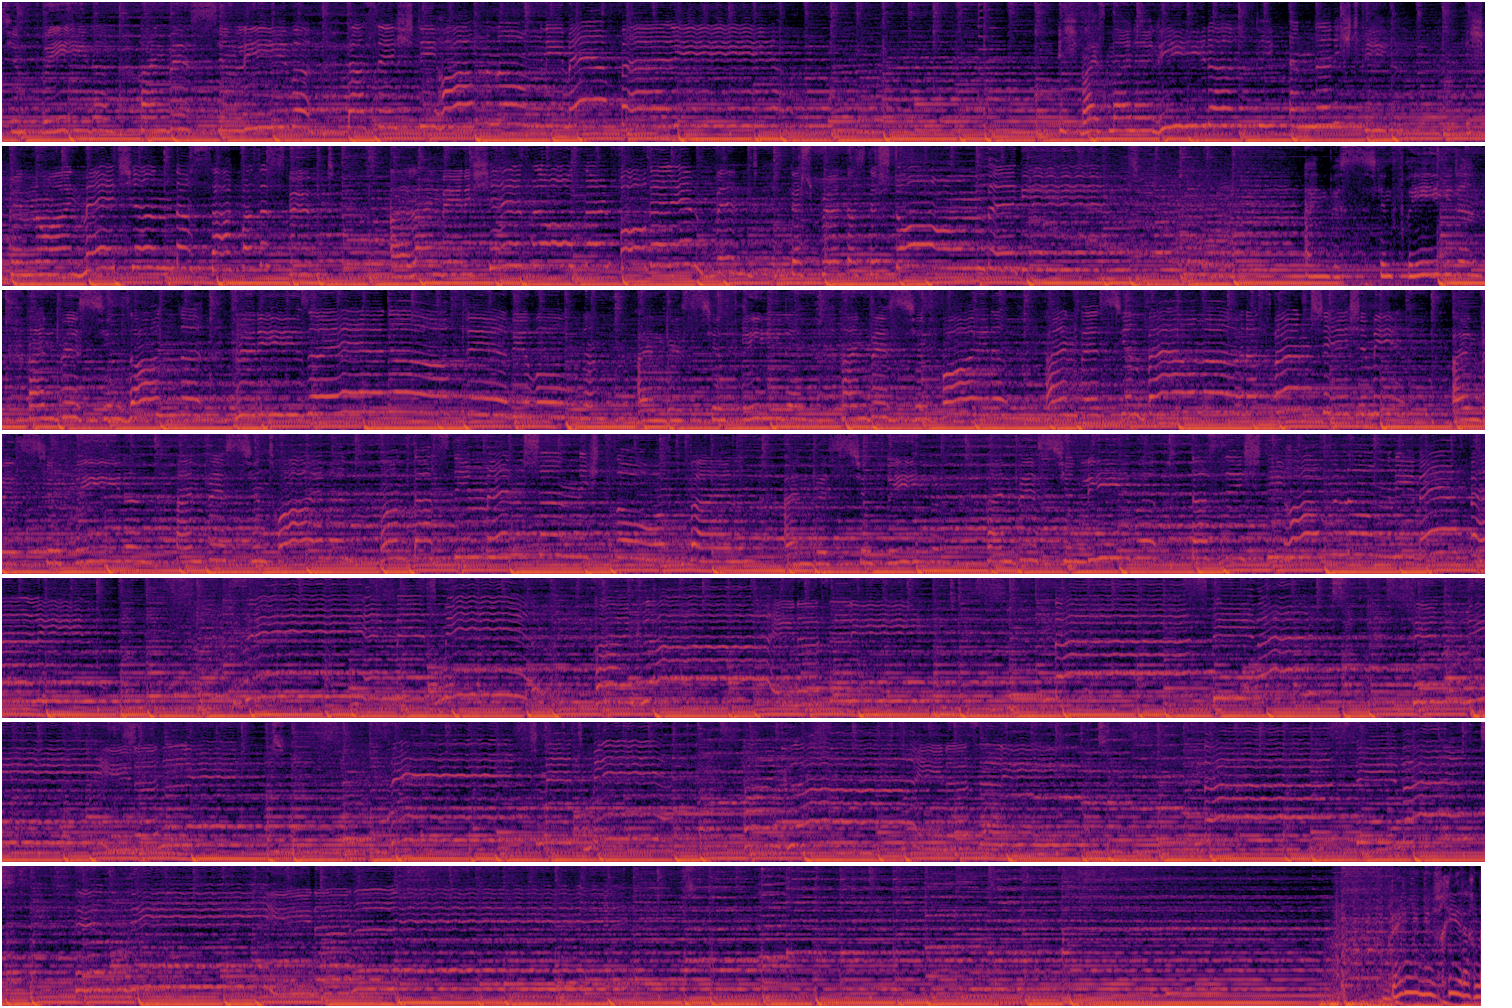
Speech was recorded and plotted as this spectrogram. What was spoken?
bisschen Frieden, ein bisschen Liebe, dass ich die Hoffnung nie mehr verliere. Ich weiß meine Lieder, die Ende nicht viel. Ich bin nur ein Mädchen, das sagt, was es fühlt. Allein bin ich hilflos, ein Vogel im Wind, der spürt, dass der Sturm beginnt. Ein bisschen Frieden.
